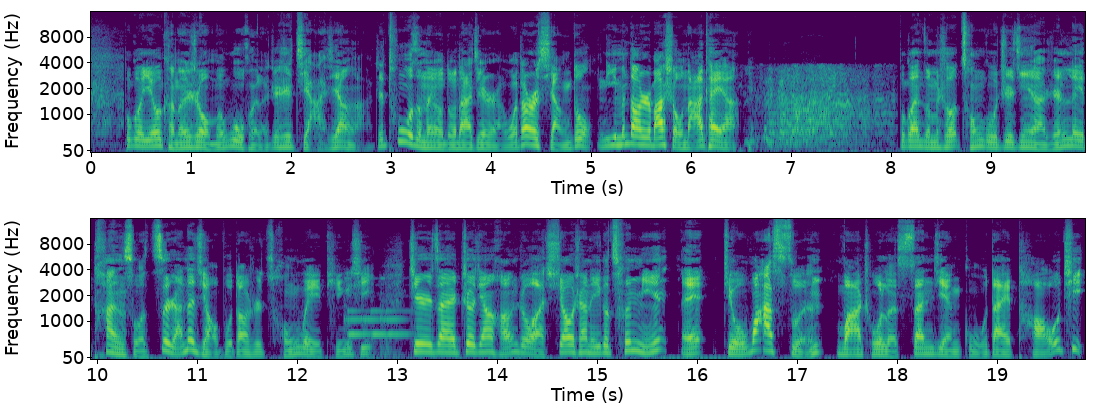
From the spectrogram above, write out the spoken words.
不过也有可能是我们误会了，这是假象啊。这兔子能有多大劲儿啊？我倒是想动，你们倒是把手拿开呀。不管怎么说，从古至今啊，人类探索自然的脚步倒是从未停息。近日，在浙江杭州啊，萧山的一个村民，哎，就挖笋挖出了三件古代陶器，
